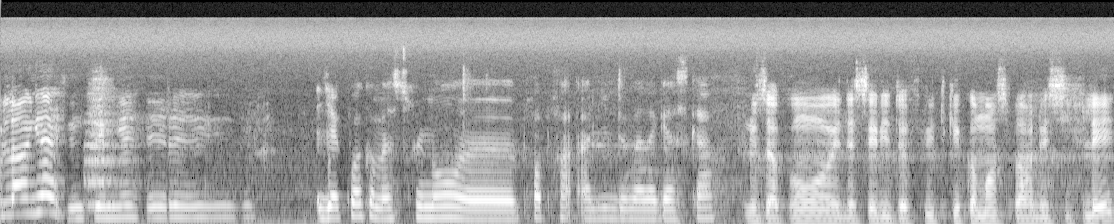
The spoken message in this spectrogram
Ulangi ntingere. Il y a quoi comme instrument euh, propre à, à l'île de Madagascar? Nous avons une série de flûtes qui commencent par le sifflet.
